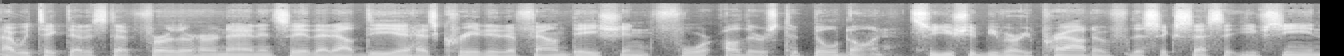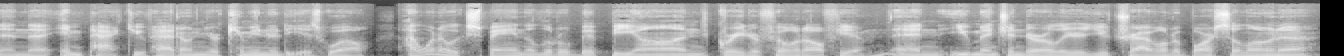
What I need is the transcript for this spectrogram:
I would take that a step further, Hernan, and say that Al Día has created a foundation for others to build on. So you should be very proud of the success that you've seen and the impact you've had on your community as well. I want to expand a little bit beyond greater Philadelphia. And you mentioned earlier you travel to Barcelona.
